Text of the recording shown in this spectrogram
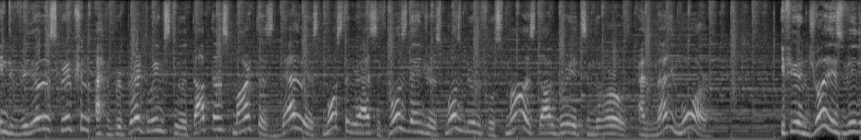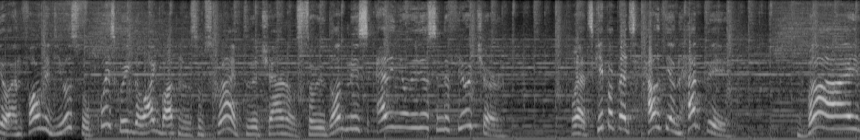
In the video description I have prepared links to the top 10 smartest, deadliest, most aggressive, most dangerous, most beautiful, smallest dog breeds in the world, and many more. If you enjoyed this video and found it useful, please click the like button and subscribe to the channel so you don't miss any new videos in the future. Let's keep our pets healthy and happy! Bye!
